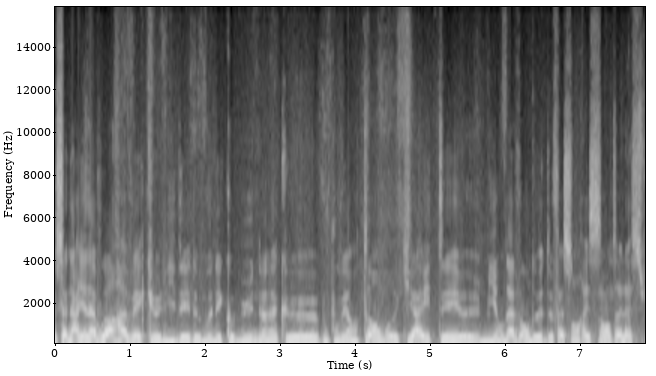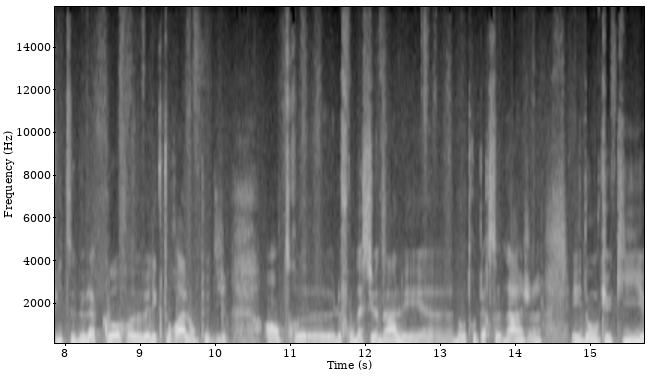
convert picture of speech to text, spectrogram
ça n'a rien à voir avec l'idée de monnaie commune hein, que vous pouvez entendre, qui a été mis en avant de, façon récente à la suite de l'accord électoral, on peut dire, entre le Front National et un autre personnage, hein, et donc qui,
